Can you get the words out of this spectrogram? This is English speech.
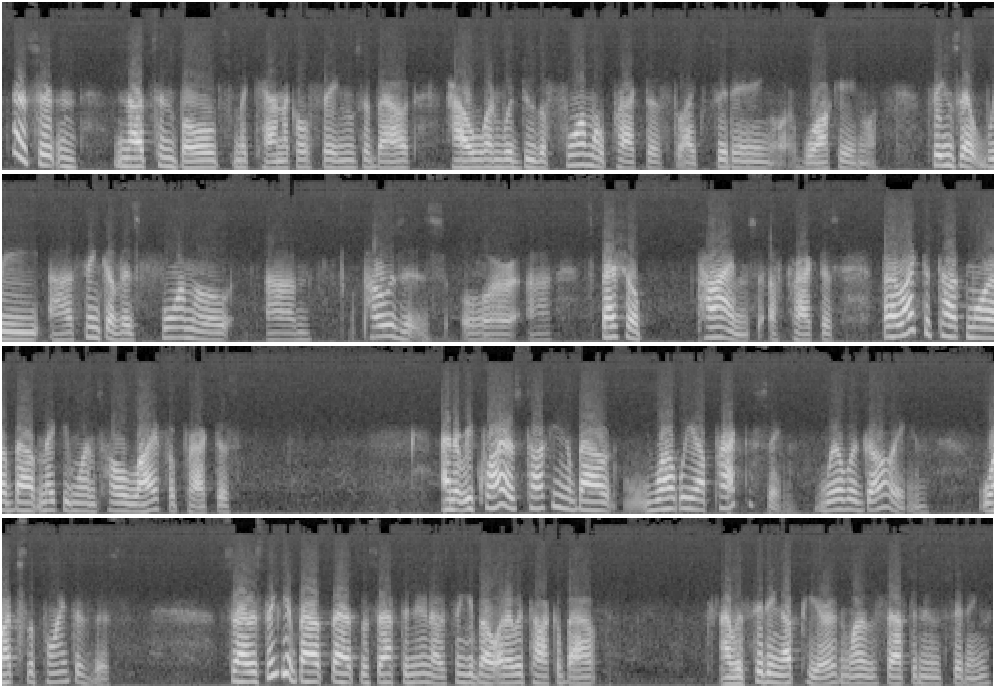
There are certain nuts and bolts, mechanical things about how one would do the formal practice like sitting or walking or things that we uh, think of as formal um, poses or uh, special times of practice. But I like to talk more about making one's whole life a practice. And it requires talking about what we are practicing, where we're going, and what's the point of this. So I was thinking about that this afternoon. I was thinking about what I would talk about. I was sitting up here in one of this afternoon sittings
